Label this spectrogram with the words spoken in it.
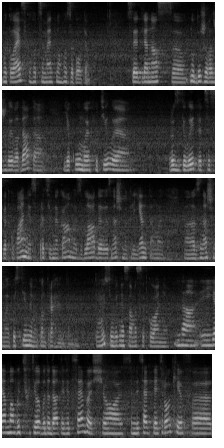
Миколаївського цементного заводу. Це для нас е, ну, дуже важлива дата, яку ми хотіли розділити це святкування з працівниками, з владою, з нашими клієнтами, е, з нашими постійними контрагентами. Тому сьогодні саме святкування. Да, і я, мабуть, хотіла би додати від себе, що 75 років е,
